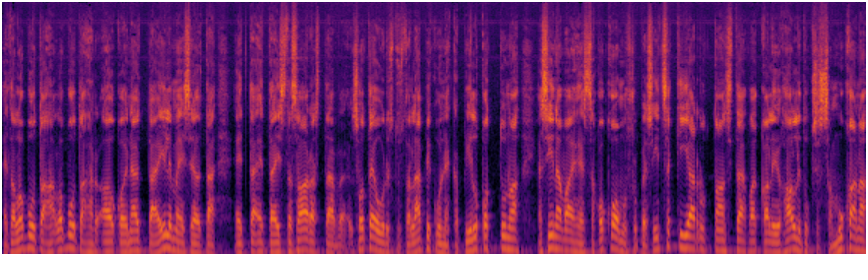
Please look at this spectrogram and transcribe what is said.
että lopultahan, lopultahan alkoi näyttää ilmeiseltä, että, että ei sitä saada sitä sote-uudistusta läpi kuin ehkä pilkottuna, ja siinä vaiheessa kokoomus rupesi itsekin jarruttaa sitä, vaikka oli hallituksessa mukana,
